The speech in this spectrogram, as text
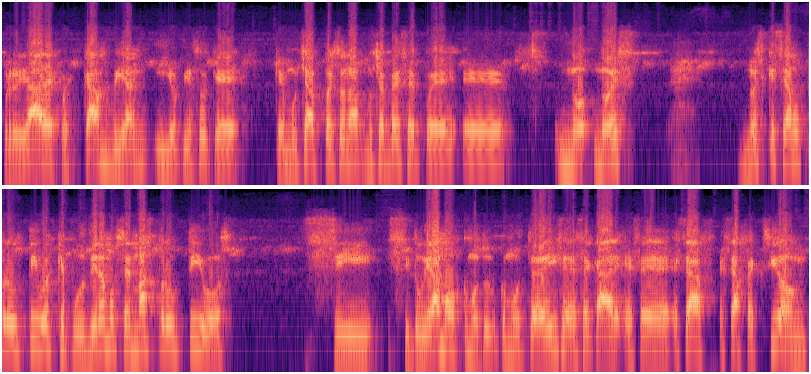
prioridades pues cambian. Y yo pienso que, muchas personas muchas veces pues eh, no, no, es, no es que seamos productivos, es que pudiéramos ser más productivos si, si tuviéramos, como, tú, como usted dice, ese, ese, esa, esa afección,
